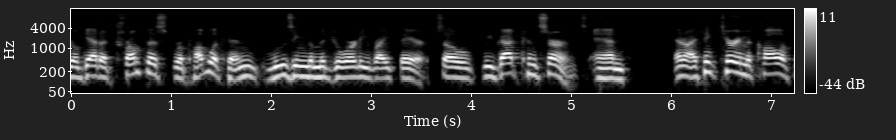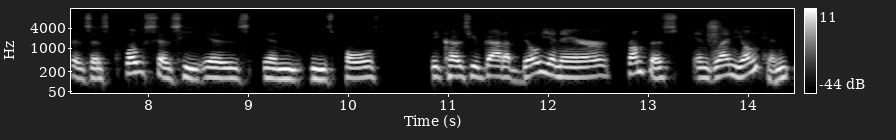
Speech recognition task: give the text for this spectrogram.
you'll get a Trumpist Republican losing the majority right there. So we've got concerns. And and I think Terry McAuliffe is as close as he is in these polls because you've got a billionaire Trumpist in Glenn Youngkin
